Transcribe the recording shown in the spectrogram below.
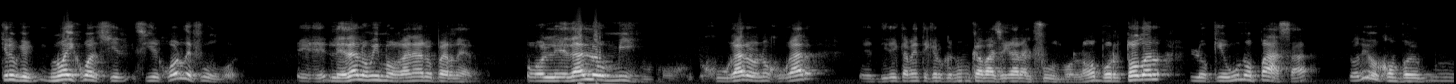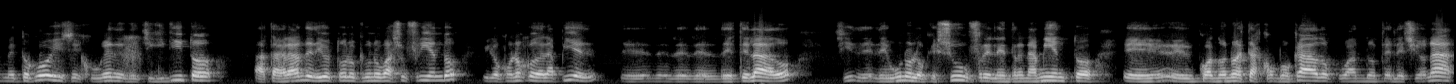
creo que no hay jugador, si el, jugador de fútbol le da lo mismo ganar o perder, o le da lo mismo jugar o no jugar, directamente creo que nunca va a llegar al fútbol, ¿no? Por todo lo que uno pasa, lo digo como me tocó y se jugué desde chiquitito hasta grande, digo todo lo que uno va sufriendo y lo conozco de la piel, de, este lado, de, uno lo que sufre, el entrenamiento, eh, eh, cuando no estás convocado, cuando te lesionás,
